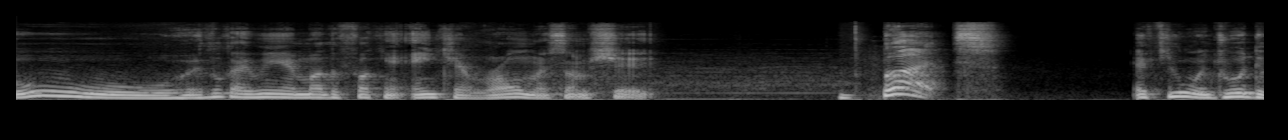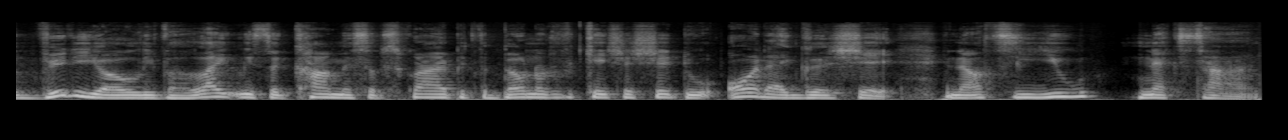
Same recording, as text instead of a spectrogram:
Ooh, it look like we in motherfucking ancient Rome or some shit. But if you enjoyed the video, leave a like, leave a comment, subscribe, hit the bell notification shit, do all that good shit. And I'll see you next time.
